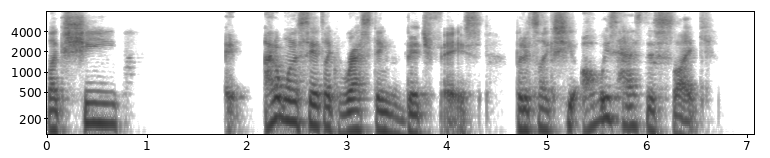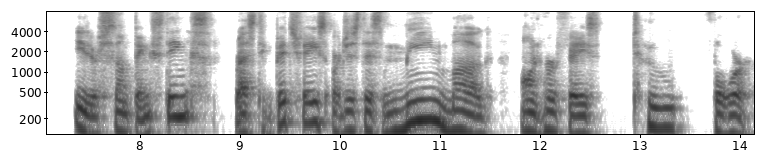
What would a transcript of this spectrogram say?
Like she, eh, I don't want to say it's like resting bitch face, but it's like she always has this like either something stinks, resting bitch face, or just this mean mug on her face two, four,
